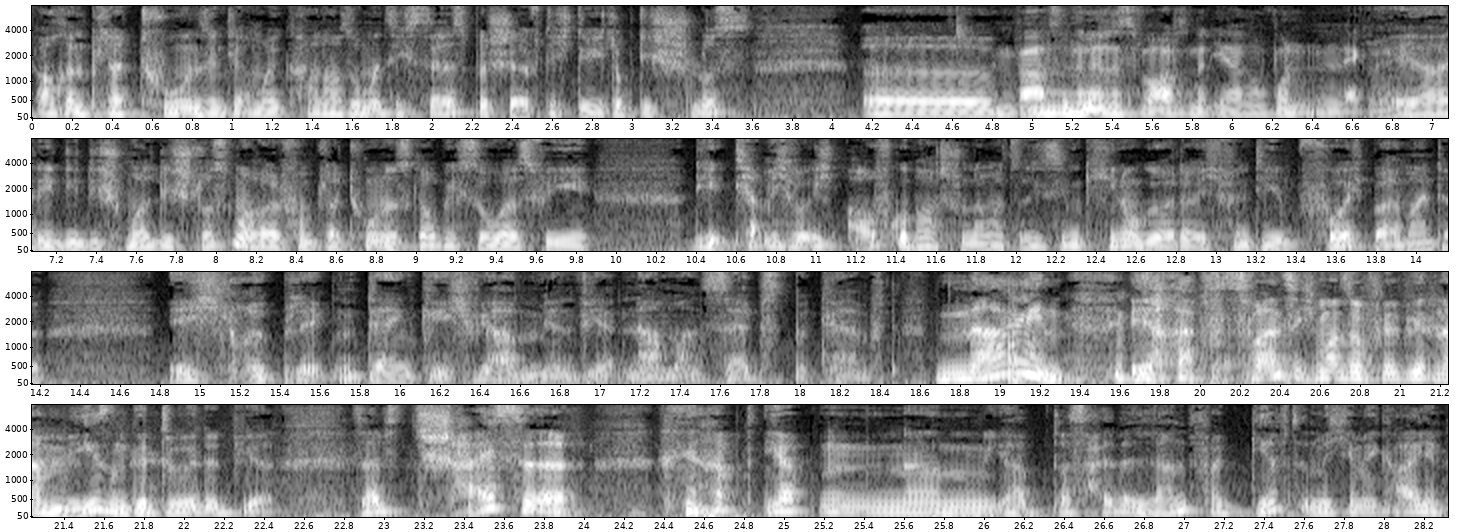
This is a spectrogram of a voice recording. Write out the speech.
auch in Platoon sind die Amerikaner so mit sich selbst beschäftigt. Ich glaube, die Schluss. Äh, Im wahrsten Sinne des Wortes mit ihrer Wunden lecken. Ja, die, die, die, die Schlussmoral von Platoon ist, glaube ich, sowas wie. Die, die hat mich wirklich aufgebracht, schon damals, als ich sie im Kino gehört habe. Ich finde die furchtbar. Er meinte, ich rückblickend denke ich, wir haben in Vietnam uns selbst bekämpft. Nein! ihr habt 20 mal so viel Vietnamesen getötet wie selbst Scheiße! Ihr habt, ihr habt, ein, ihr habt das halbe Land vergiftet mit Chemikalien.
